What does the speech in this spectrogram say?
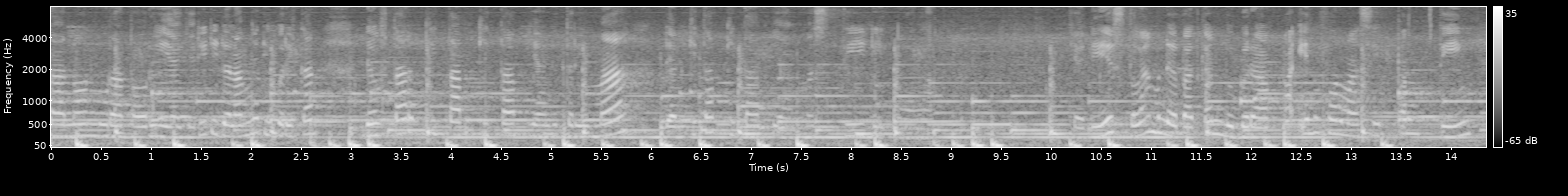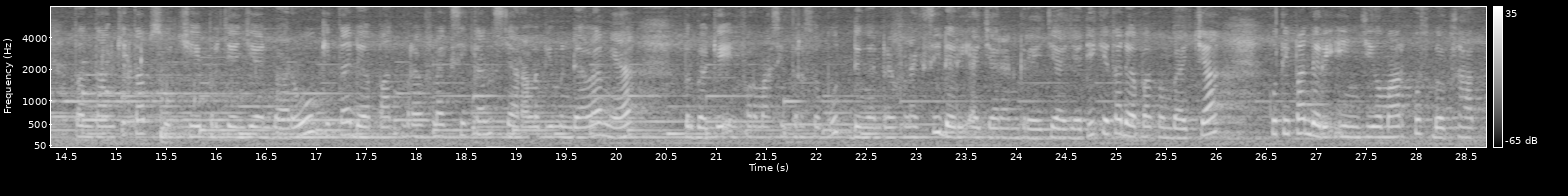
kanon muratori ya. Jadi di dalamnya diberikan daftar kitab-kitab yang diterima dan kitab-kitab yang mesti ditolak. Jadi, setelah mendapatkan beberapa informasi penting tentang kitab suci perjanjian baru, kita dapat merefleksikan secara lebih mendalam ya berbagai informasi tersebut dengan refleksi dari ajaran gereja. Jadi kita dapat membaca kutipan dari Injil Markus bab 1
